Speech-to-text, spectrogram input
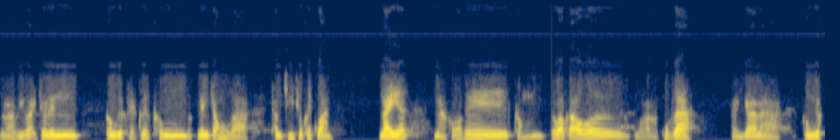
Và vì vậy cho nên công việc giải quyết không được nhanh chóng và thậm chí thiếu khách quan. Nay ấy, là có cái cổng cái báo cáo ờ, của quốc gia, thành ra là công việc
